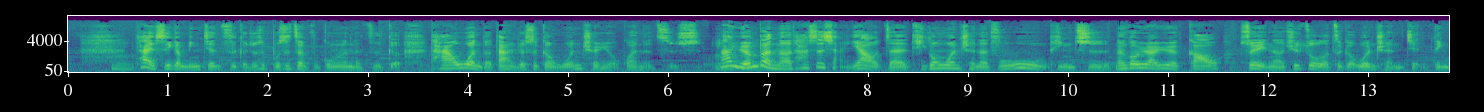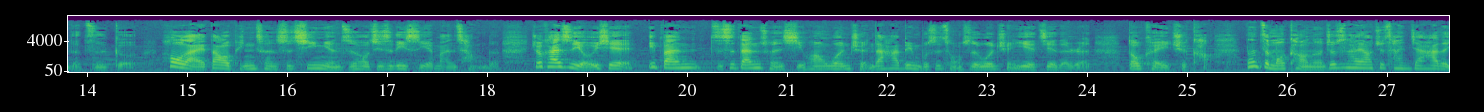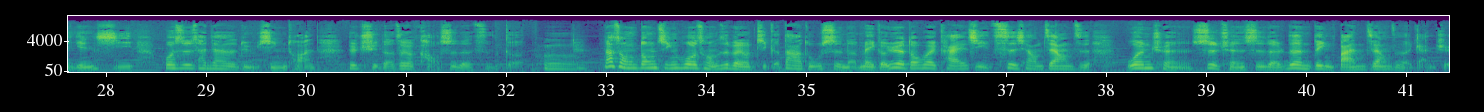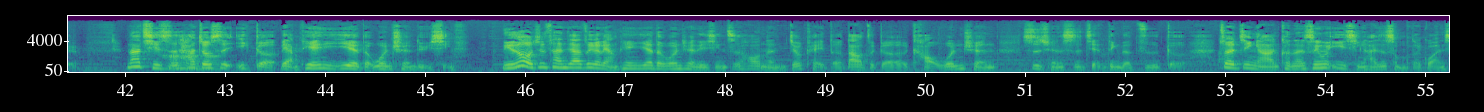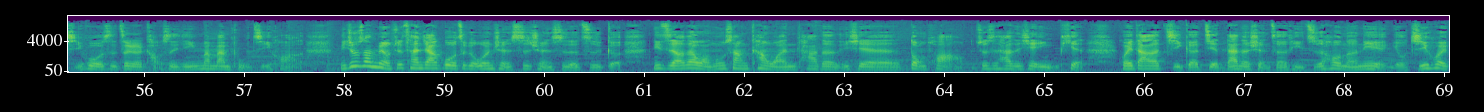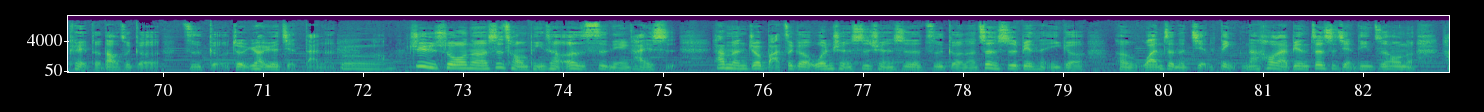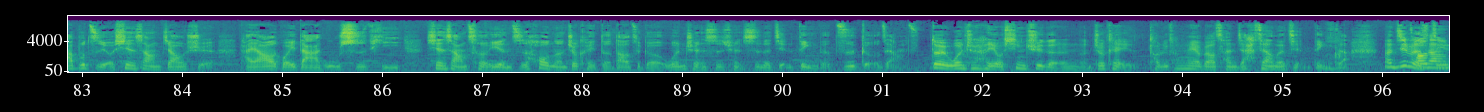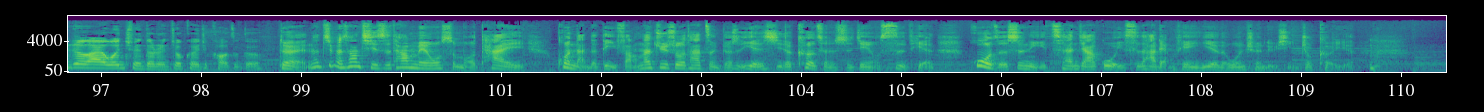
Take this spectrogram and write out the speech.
嗯，它也是一个民间资格，就是不是政府公认的资格。他要问的当然就是跟温泉有关的知识。嗯、那原本呢，他是想要在提供温泉的服务品质能够越来越高，所以呢去做了这个温泉检定的资格。后来到平成十七年之后，其实历史也蛮长的，就开始有一些一般只是单纯喜欢温泉，但他并不是从事温泉业界的人都可以去考。那怎么考呢？就是他要去参加他的研习，或是参加他的旅行团，去取得这个考试的资格。嗯，那从东京或从日本有几个大都市呢，每个月都会开几次像这样子温泉试泉师的认定班，这样子的感觉。那其实它就是一个两天一夜的温泉旅行。你如果去参加这个两天一夜的温泉旅行之后呢，你就可以得到这个考温泉试全师检定的资格。最近啊，可能是因为疫情还是什么的关系，或者是这个考试已经慢慢普及化了。你就算没有去参加过这个温泉试全师的资格，你只要在网络上看完他的一些动画，就是他的一些影片，回答了几个简单的选择题之后呢，你也有机会可以得到这个资格，就越来越简单了。嗯，据说呢，是从平成二十四年开始，他们。就把这个温泉试泉师的资格呢，正式变成一个很完整的检定。那后来变正式检定之后呢，它不只有线上教学，还要回答五十题线上测验之后呢，就可以得到这个温泉试泉师的检定的资格。这样子，对温泉很有兴趣的人呢，就可以考虑看看要不要参加这样的检定。这样，那基本上超级热爱温泉的人就可以去考这个。对，那基本上其实它没有什么太困难的地方。那据说它整个是研习的课程时间有四天，或者是你参加过一次它两天一夜的温泉旅行就可以了。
